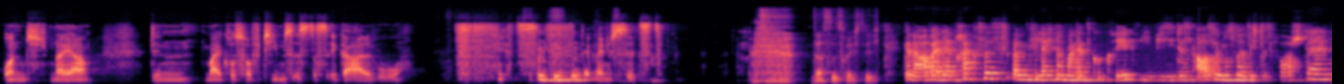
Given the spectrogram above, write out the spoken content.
Und naja, den Microsoft Teams ist das egal, wo jetzt der Mensch sitzt. Das ist richtig. Genau, aber in der Praxis ähm, vielleicht nochmal ganz konkret, wie, wie sieht das aus, wie muss man sich das vorstellen?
